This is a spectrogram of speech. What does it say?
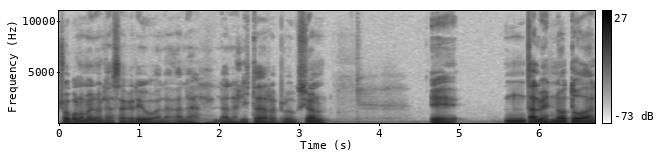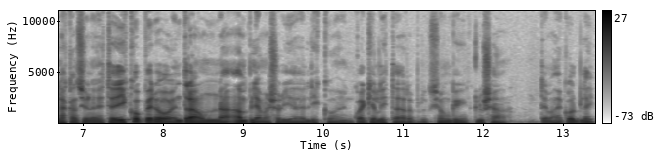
yo por lo menos las agrego a, las listas de reproducción. Mm, tal vez no todas las canciones de este disco, pero entra una amplia mayoría del disco en cualquier lista de reproducción que incluya temas de Coldplay.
